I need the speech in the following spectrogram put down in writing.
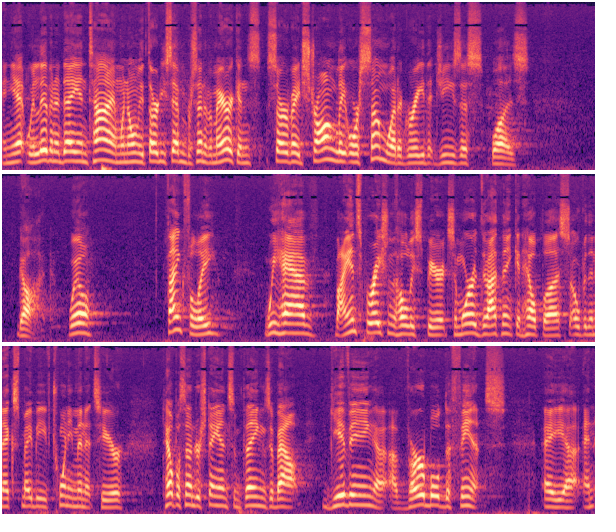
And yet, we live in a day and time when only 37% of Americans surveyed strongly or somewhat agree that Jesus was God. Well, thankfully, we have, by inspiration of the Holy Spirit, some words that I think can help us over the next maybe 20 minutes here to help us understand some things about giving a, a verbal defense, a, uh, an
